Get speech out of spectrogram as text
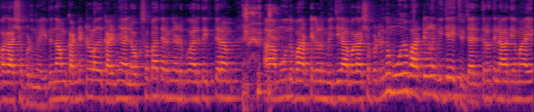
അവകാശപ്പെടുന്നു. ഇത് നാം കണ്ടിട്ടുള്ളത് കഴിഞ്ഞ ലോക്സഭാ തെരഞ്ഞെടുപ്പ് കാലത്ത് ഇത്തരം മൂന്ന് പാർട്ടികളും വിജയം അവകാശപ്പെട്ടിരുന്നു. മൂന്ന് പാർട്ടികളും വിജയിച്ചു. ചരിത്രത്തിൽ ആദ്യമായി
